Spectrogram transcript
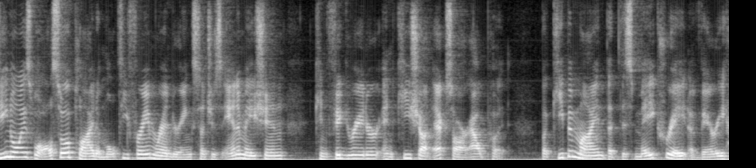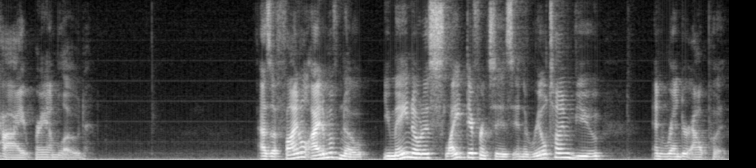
Denoise will also apply to multi-frame rendering such as animation, configurator, and KeyShot XR output, but keep in mind that this may create a very high RAM load. As a final item of note, you may notice slight differences in the real-time view and render output.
